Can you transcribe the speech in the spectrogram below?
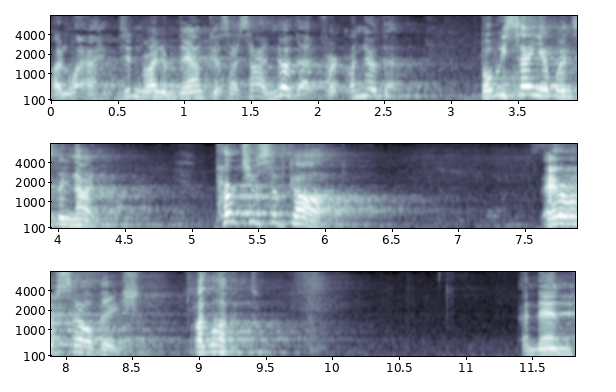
I, didn't write them down because I said, I know that. I know that. But we sang it Wednesday night. Purchase of God, heir of salvation. I love it. And then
